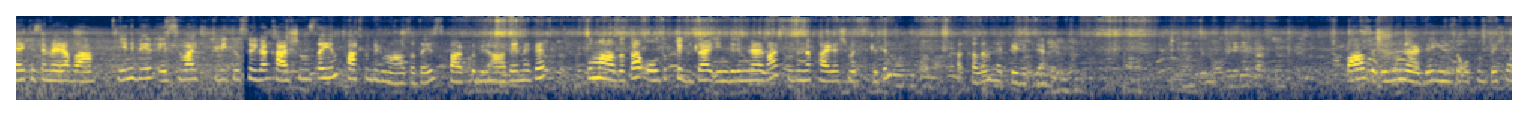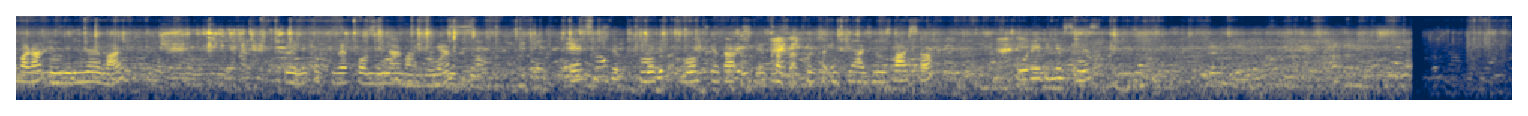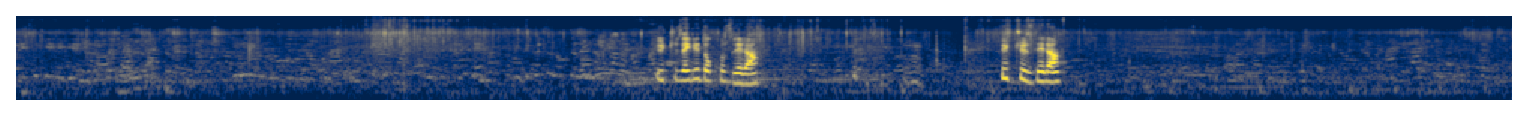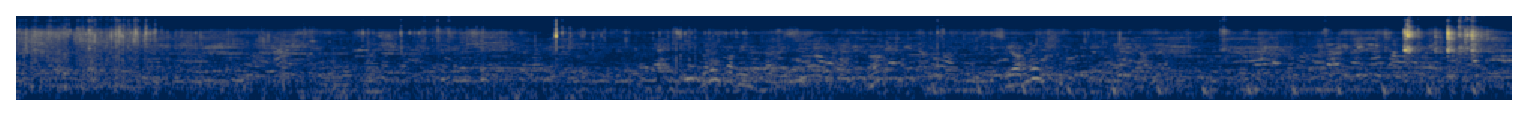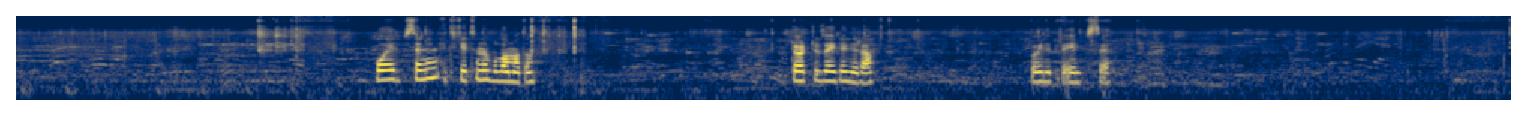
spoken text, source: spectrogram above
Herkese merhaba. Yeni bir LCY videosuyla karşınızdayım. Farklı bir mağazadayız. Farklı bir AVM'de. Bu mağazada oldukça güzel indirimler var. Sizinle paylaşmak istedim. Bakalım hep birlikte. Bazı ürünlerde %35'e varan indirimler var. Böyle çok güzel kombinler var yine. Eğer sizde mont, mont ya da işte kazak, hırka ihtiyacınız varsa uğrayabilirsiniz. Üç yüz elli dokuz lira. Üç yüz lira. Bu elbisenin etiketini bulamadım. 450 lira. Böyle bir elbise.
